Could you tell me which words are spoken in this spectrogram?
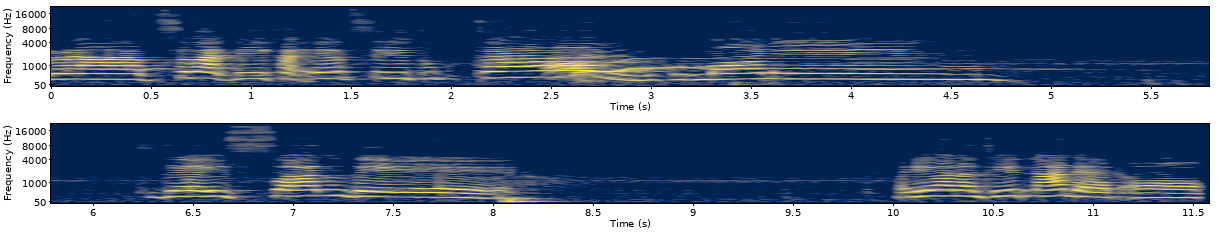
กราบสวัสดีค่ะ FC ทุกท่าน Good morning Today is Sunday วันนี้วันอาทิตย์นะแดดออก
